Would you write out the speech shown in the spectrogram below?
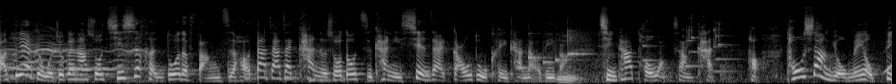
好，第二个我就跟他说，其实很多的房子哈，大家在看的时候都只看你现在高度可以看到的地方，请他头往上看。好，头上有没有壁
